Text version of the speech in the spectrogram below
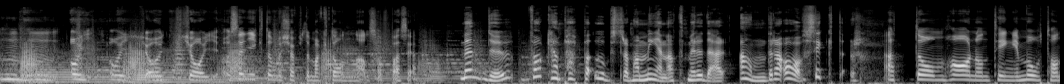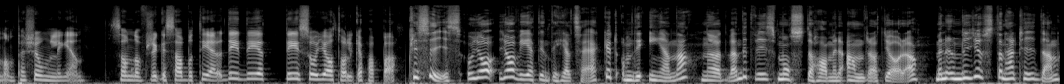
Mhm. Oj, oj, oj, oj. Och sen gick de och köpte McDonalds hoppas jag. Men du, vad kan pappa Ubbström ha menat med det där andra avsikter? Att de har någonting emot honom personligen. Som de försöker sabotera. Det, det, det är så jag tolkar pappa. Precis, och jag, jag vet inte helt säkert om det ena nödvändigtvis måste ha med det andra att göra. Men under just den här tiden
